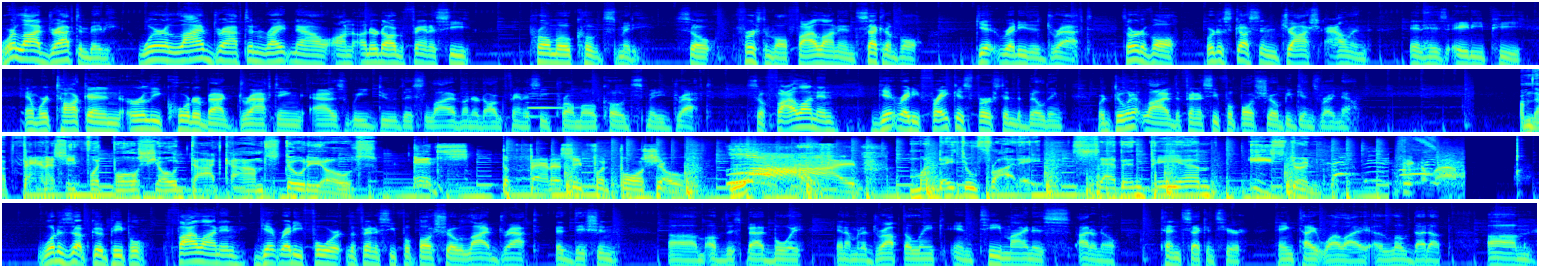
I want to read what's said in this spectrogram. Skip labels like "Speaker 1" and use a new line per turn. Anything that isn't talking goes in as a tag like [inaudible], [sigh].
We're live drafting, baby. We're live drafting right now on Underdog Fantasy promo code Smitty. So, first of all, file on in. Second of all, get ready to draft. Third of all, we're discussing Josh Allen in his ADP. And we're talking early quarterback drafting as we do this live Underdog Fantasy promo code Smitty draft. So, file on in. Get ready. Frake is first in the building. We're doing it live. The Fantasy Football Show begins right now
from the fantasyfootballshow.com studios. It's the Fantasy Football Show live Monday through Friday, 7 p.m. Eastern.
What is up, good people? File on in, get ready for the Fantasy Football Show live draft edition um, of this bad boy. And I'm going to drop the link in T minus, I don't know, 10 seconds here hang tight while I uh, load that up. Um,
